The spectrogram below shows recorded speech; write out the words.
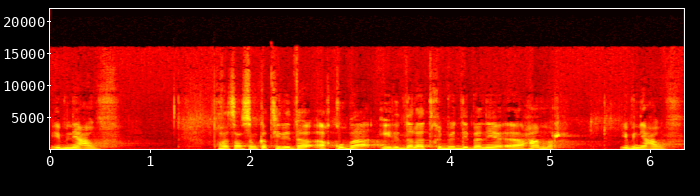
ibn Auf. Le prophète quand il est à Quba, il est dans la tribu des Bani Amr ibn Auf.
